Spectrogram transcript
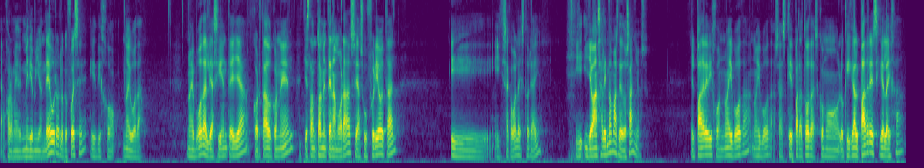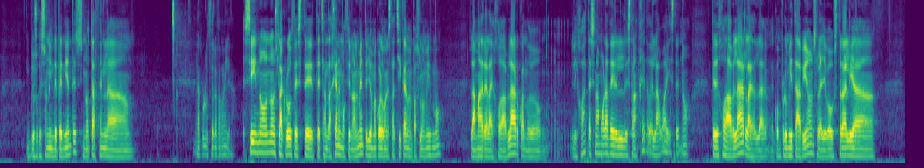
A lo mejor me- medio millón de euros, lo que fuese, y dijo, no hay boda. No hay boda, el día siguiente ella, cortado con él, y están totalmente enamorados, ya sufrió y tal, y, se acabó la historia ahí. Y, y llevan saliendo más de dos años. El padre dijo, no hay boda, no hay boda. O sea, es que para todas, como lo que diga el padre, sigue la hija, incluso que son independientes, si no te hacen la... La cruz de la familia. Sí, no, no es la cruz, este, te chantajean emocionalmente. Yo me acuerdo con esta chica, me pasó lo mismo. La madre la dejó de hablar cuando le dijo, ah, te has enamorado del extranjero, del Hawaii, este. No, te dejó de hablar, la, la, la compró un billete avión, se la llevó a Australia,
